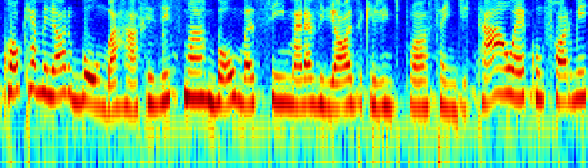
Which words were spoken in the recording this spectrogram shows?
qual que é a melhor bomba, Rafa? Existe uma bomba assim maravilhosa que a gente possa indicar ou é conforme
